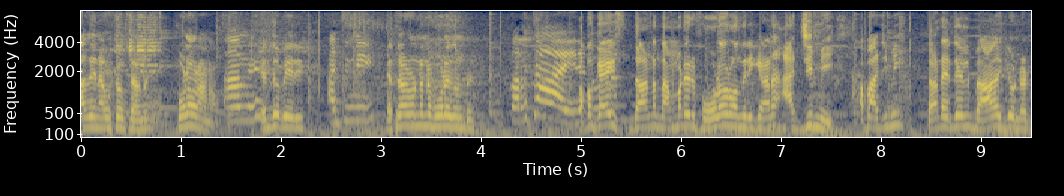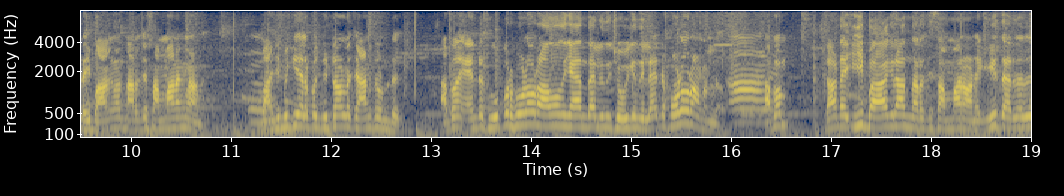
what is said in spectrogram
അതെ നൗസ്റ്റോക്സ് ആണ്. ഫോളോവർ ആണോ? എന്തോ പേര്? അജ്മി. എത്ര ആളുകൊണ്ട് തന്നെ ഫോളോ ചെയ്തുണ്ട്? അപ്പൊ ഗൈസ് ദാണ്ട നമ്മുടെ ഒരു ഫോളോവർ വന്നിരിക്കുകയാണ് അജിമി. അപ്പൊ അജിമി ദാണ്ട എന്റെ ഒരു ബാഗൊക്കെ ഉണ്ട് കേട്ടോ. ഈ ബാഗിൽ നിറച്ച സമ്മാനങ്ങളാണ്. അപ്പൊ അജിമിക്ക് ചിലപ്പോൾ കിട്ടാനുള്ള ചാൻസ് ഉണ്ട്. അപ്പൊ എന്റെ സൂപ്പർ ഫോളോവർ ആണോ എന്ന് ഞാൻ എന്തായാലും ഇന്ന് ചോദിക്കുന്നില്ല. എന്റെ ഫോളോവർ ആണല്ലോ. അപ്പം ദാണ്ട ഈ ബാഗിനകത്ത് നിറച്ച സമ്മാനമാണ്. ഈ തരുന്നത്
